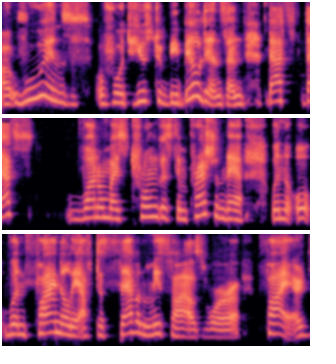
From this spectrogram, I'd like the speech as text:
uh, ruins of what used to be buildings, and that's that's one of my strongest impression there. When when finally after seven missiles were fired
